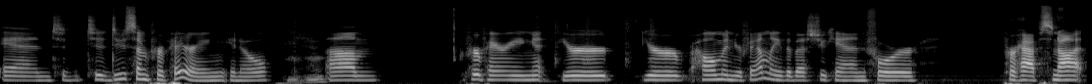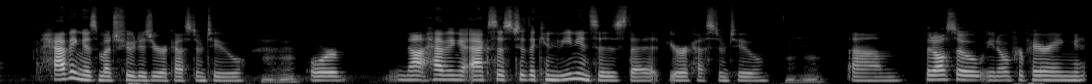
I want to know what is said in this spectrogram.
and to, to do some preparing, you know. hmm Um preparing your your home and your family the best you can for perhaps not having as much food as you're accustomed to hmm or not having access to the conveniences that you're accustomed to. hmm Um but also, you know, preparing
